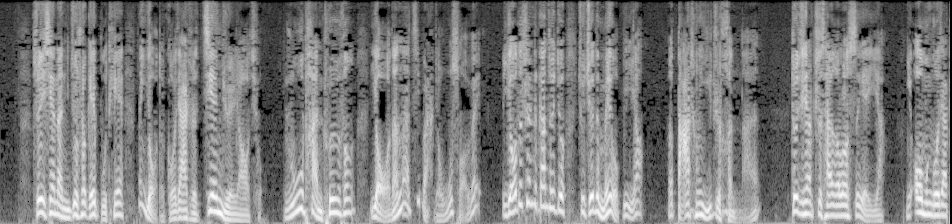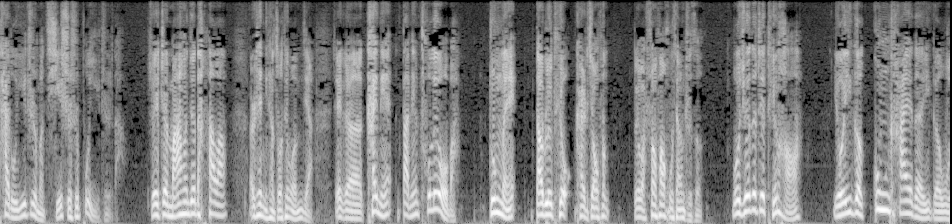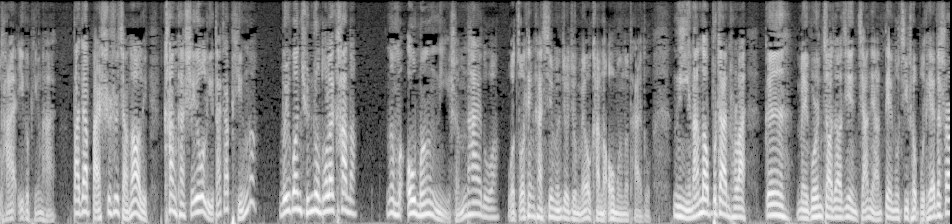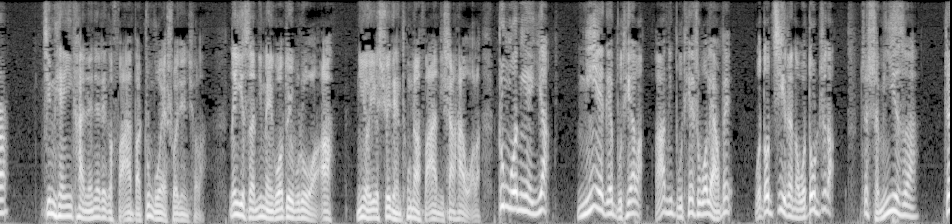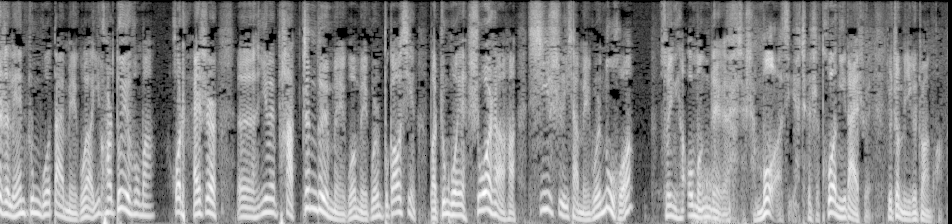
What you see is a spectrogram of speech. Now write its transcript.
所以现在你就说给补贴，那有的国家是坚决要求如盼春风，有的呢基本上就无所谓。有的甚至干脆就就觉得没有必要，要达成一致很难，这就像制裁俄罗斯也一样，你欧盟国家态度一致吗？其实是不一致的，所以这麻烦就大了。而且你看，昨天我们讲这个开年大年初六吧，中美 WTO 开始交锋，对吧？双方互相指责，我觉得这挺好啊，有一个公开的一个舞台，一个平台，大家摆事实讲道理，看看谁有理，大家评啊，围观群众都来看呢。那么欧盟你什么态度啊？我昨天看新闻就就没有看到欧盟的态度。你难道不站出来跟美国人较较劲，讲讲电动汽车补贴的事儿？今天一看人家这个法案把中国也说进去了，那意思你美国对不住我啊！你有一个削减通胀法案，你伤害我了。中国你也一样，你也给补贴了啊！你补贴是我两倍，我都记着呢，我都知道。这什么意思啊？这是连中国带美国要一块对付吗？或者还是呃，因为怕针对美国，美国人不高兴，把中国也说上哈，稀释一下美国人怒火。所以你看，欧盟这个这是墨迹，真是拖泥带水，就这么一个状况。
